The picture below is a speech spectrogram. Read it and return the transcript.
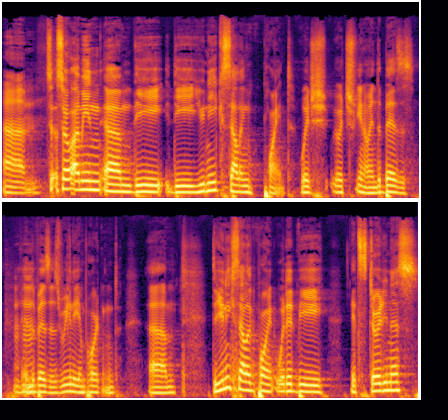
Um, So, so I mean, um, the the unique selling point, which which you know in the biz, in the biz is really important. Um, the unique selling point would it be its sturdiness,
